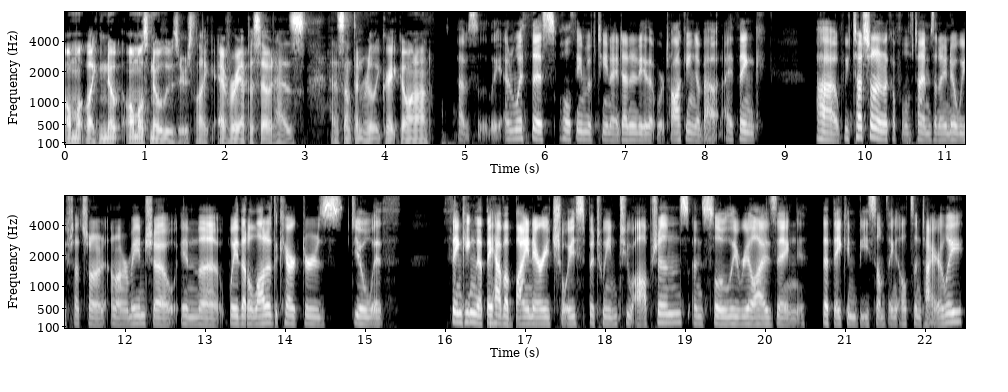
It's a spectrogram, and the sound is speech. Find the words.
Almost like no, almost no losers. Like every episode has has something really great going on. Absolutely. And with this whole theme of teen identity that we're talking about, I think uh, we touched on it a couple of times, and I know we've touched on it on our main show in the way that a lot of the characters deal with thinking that they have a binary choice between two options and slowly realizing that they can be something else entirely.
